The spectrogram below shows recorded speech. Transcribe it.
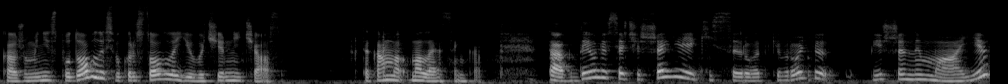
кажу, мені сподобалась, використовувала її в вечірній час. Така малесенька. Так, дивлюся, чи ще є якісь сироватки. Вроді більше немає.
